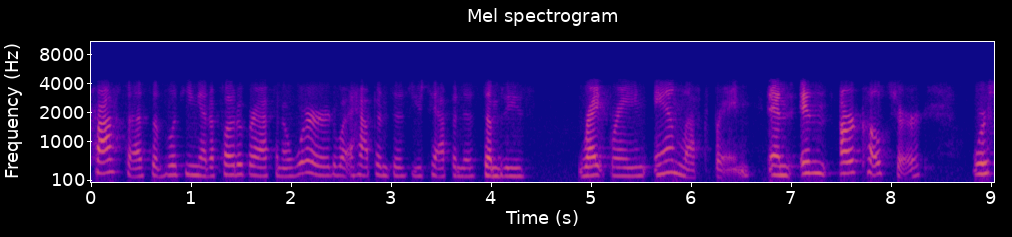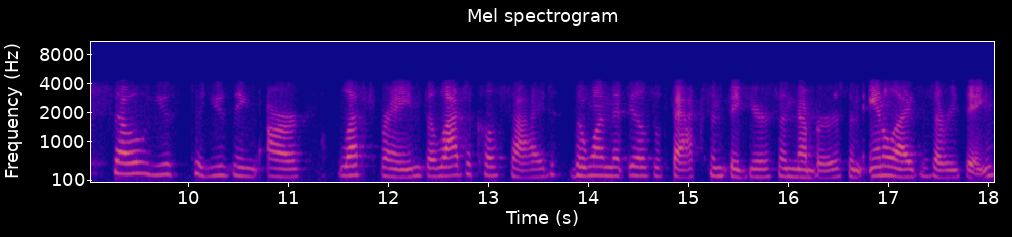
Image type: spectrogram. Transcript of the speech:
process of looking at a photograph and a word, what happens is you tap into somebody's right brain and left brain. And in our culture, we're so used to using our left brain, the logical side, the one that deals with facts and figures and numbers and analyzes everything.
